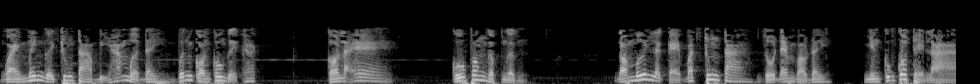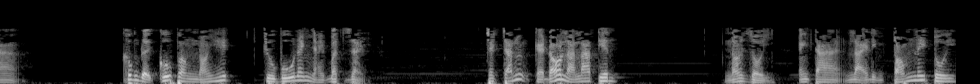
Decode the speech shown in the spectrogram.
ngoài mấy người chúng ta bị hãm ở đây, vẫn còn có người khác. Có lẽ... Cố Phong ngập ngừng. Đó mới là kẻ bắt chúng ta rồi đem vào đây, nhưng cũng có thể là... Không đợi Cố Phong nói hết, chú Vũ đã nhảy bật dậy. Chắc chắn kẻ đó là La Tiên. Nói rồi, anh ta lại định tóm lấy tôi,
